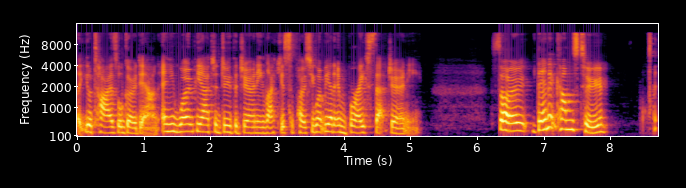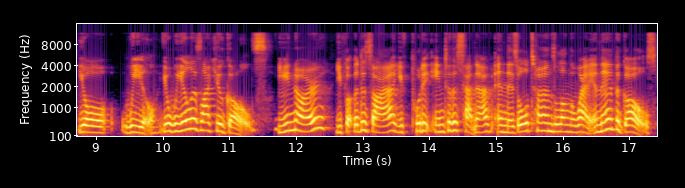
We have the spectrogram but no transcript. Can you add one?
Like your tires will go down and you won't be able to do the journey like you're supposed to. You won't be able to embrace that journey. So then it comes to your wheel. Your wheel is like your goals. You know, you've got the desire, you've put it into the sat nav, and there's all turns along the way, and they're the goals.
